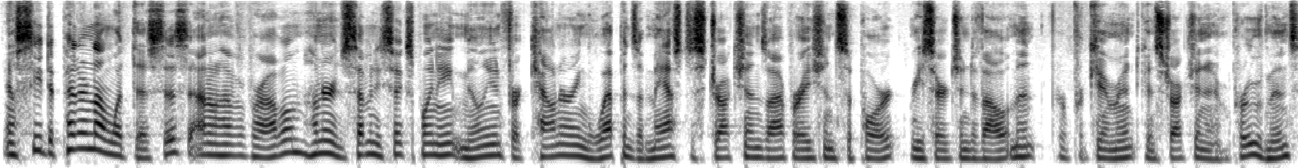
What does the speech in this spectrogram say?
Now, see, depending on what this is, I don't have a problem. 176.8 million for countering weapons of mass destructions, operation support, research and development for procurement, construction, and improvements.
